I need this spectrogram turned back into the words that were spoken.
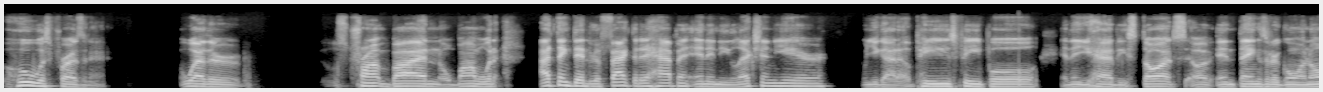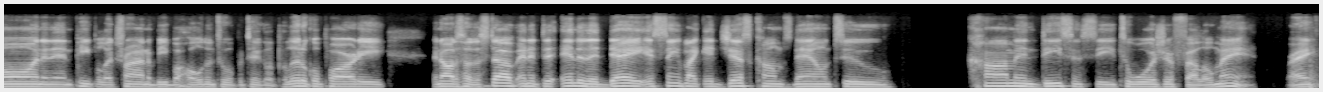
who was president, whether it was Trump, Biden, Obama, what I think that the fact that it happened in an election year when you got to appease people and then you have these thoughts of, and things that are going on and then people are trying to be beholden to a particular political party and all this other stuff and at the end of the day it seems like it just comes down to common decency towards your fellow man right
